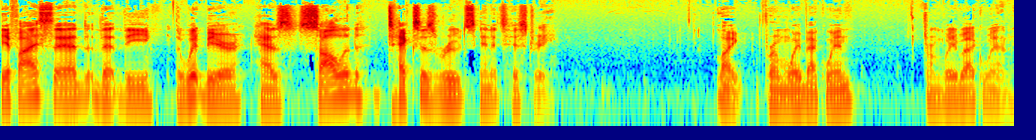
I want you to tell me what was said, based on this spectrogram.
if I said that the the wit beer has solid Texas roots in its history like from way back when, from way back when?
